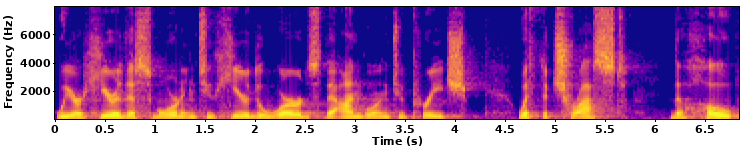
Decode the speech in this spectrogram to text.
we are here this morning to hear the words that I'm going to preach with the trust, the hope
